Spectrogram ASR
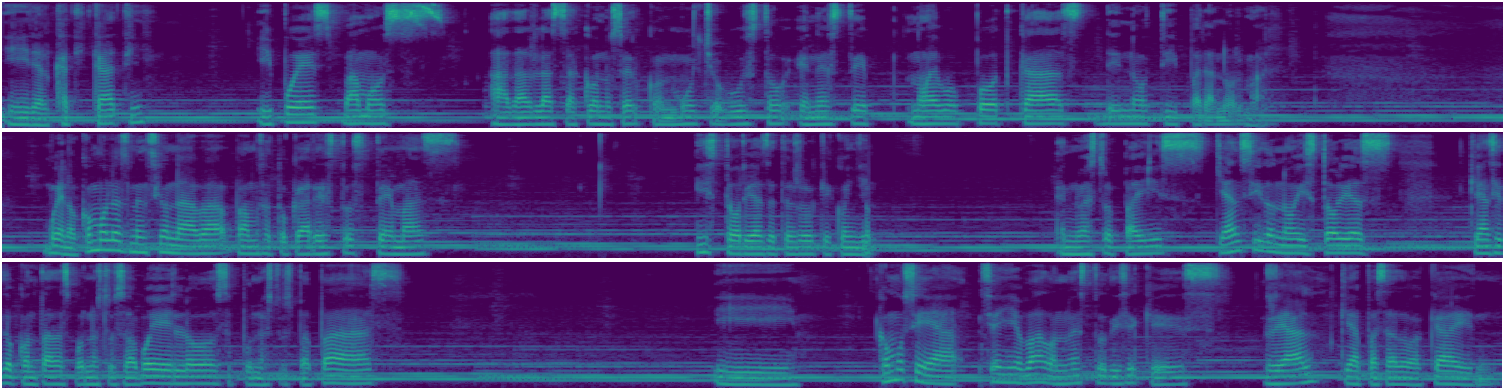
y del Katikati. Y pues vamos a darlas a conocer con mucho gusto en este nuevo podcast de Noti Paranormal. Bueno, como les mencionaba, vamos a tocar estos temas, historias de terror que conllevan en nuestro país, que han sido no historias que han sido contadas por nuestros abuelos, por nuestros papás. Y cómo se ha, se ha llevado, ¿no? Esto dice que es real, que ha pasado acá en,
